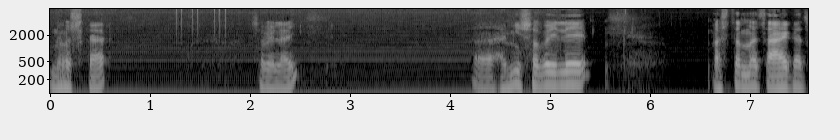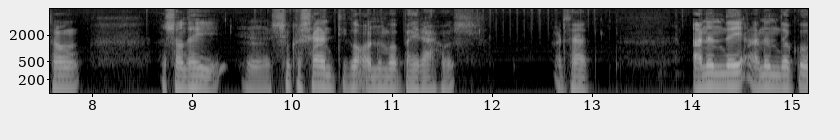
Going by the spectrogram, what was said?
नमस्कार। सबैलाई। हामी सबैले वास्तवमा चाहेका छौँ सधैँ सुख शान्तिको अनुभव भइराखोस्। अर्थात् आनन्दै आनन्दको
